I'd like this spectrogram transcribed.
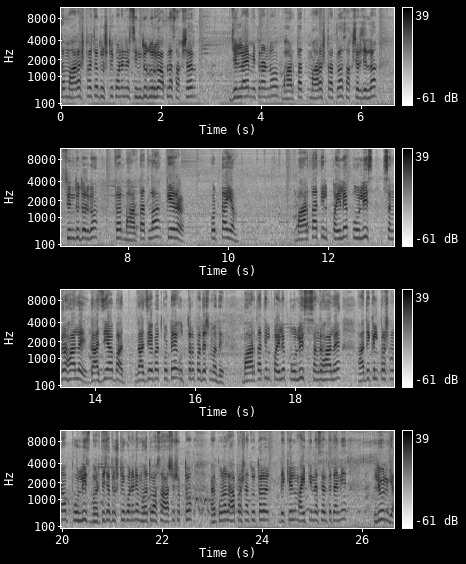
तर महाराष्ट्राच्या दृष्टिकोनाने सिंधुदुर्ग आपला साक्षर जिल्हा आहे मित्रांनो. भारतात महाराष्ट्रातला साक्षर जिल्हा सिंधुदुर्ग तर भारतातला केरळ. कोट्टायम. भारतातील पहिले पोलीस संग्रहालय गाझियाबाद. गाझियाबाद कुठे? उत्तर प्रदेशमध्ये. भारतातील पहिले पोलीस संग्रहालय. हा देखील प्रश्न पोलीस भरतीच्या दृष्टिकोनाने महत्त्वाचा असू शकतो. आणि कोणाला हा प्रश्नाचं उत्तर देखील माहिती नसेल तर त्यांनी लिहून घ्या.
